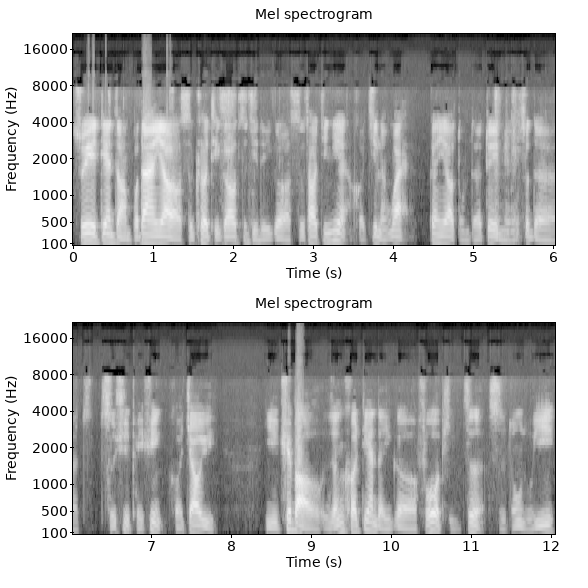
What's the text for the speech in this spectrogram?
所以，店长不但要时刻提高自己的一个实操经验和技能外，更要懂得对美容师的持续培训和教育。以确保人和店的一个服务品质始终如一。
